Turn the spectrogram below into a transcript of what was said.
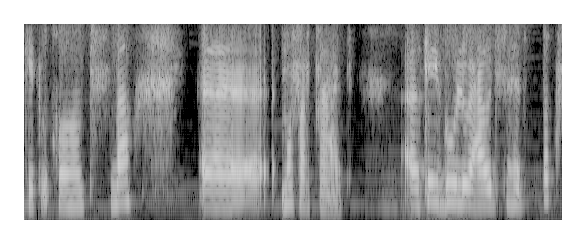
كيطلقوهم في السماء. آه مفرقعات آه كيقولوا عاود في هذا الطقس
